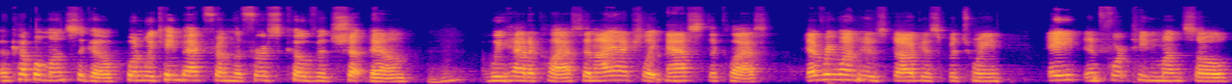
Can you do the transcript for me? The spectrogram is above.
a couple months ago, when we came back from the first COVID shutdown, we had a class, and I actually asked the class, everyone whose dog is between eight and fourteen months old,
